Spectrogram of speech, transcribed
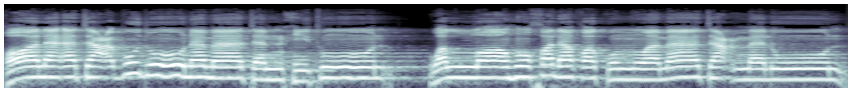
قال أتعبدون ما تنحتون والله خلقكم وما تعملون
